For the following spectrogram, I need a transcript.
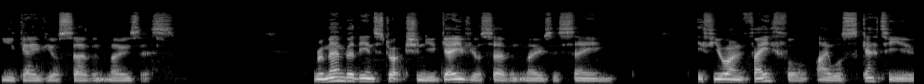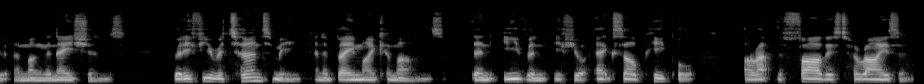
you gave your servant Moses. Remember the instruction you gave your servant Moses, saying, If you are unfaithful, I will scatter you among the nations. But if you return to me and obey my commands, then even if your exiled people are at the farthest horizon,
